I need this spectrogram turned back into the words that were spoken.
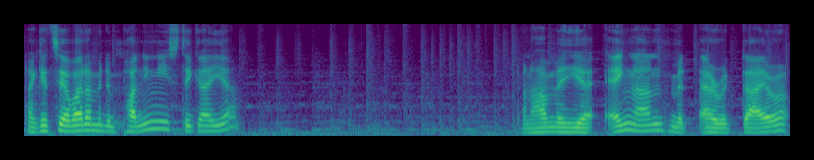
Dann geht es ja weiter mit dem Panini-Sticker hier. Dann haben wir hier England mit Eric Dyer.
